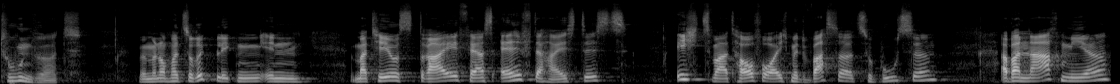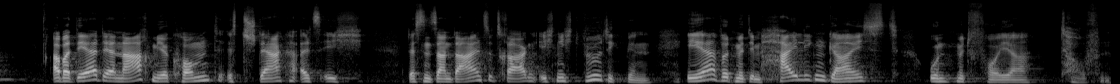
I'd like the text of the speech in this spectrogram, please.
tun wird. Wenn wir nochmal zurückblicken in Matthäus 3, Vers 11, da heißt es, ich zwar taufe euch mit Wasser zu Buße, aber nach mir, aber der, der nach mir kommt, ist stärker als ich, dessen Sandalen zu tragen ich nicht würdig bin. Er wird mit dem Heiligen Geist und mit Feuer taufen.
